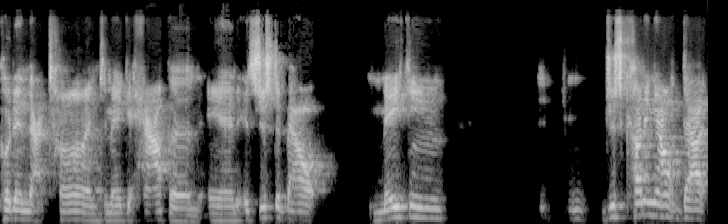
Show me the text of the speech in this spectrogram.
put in that time to make it happen and it's just about making just cutting out that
